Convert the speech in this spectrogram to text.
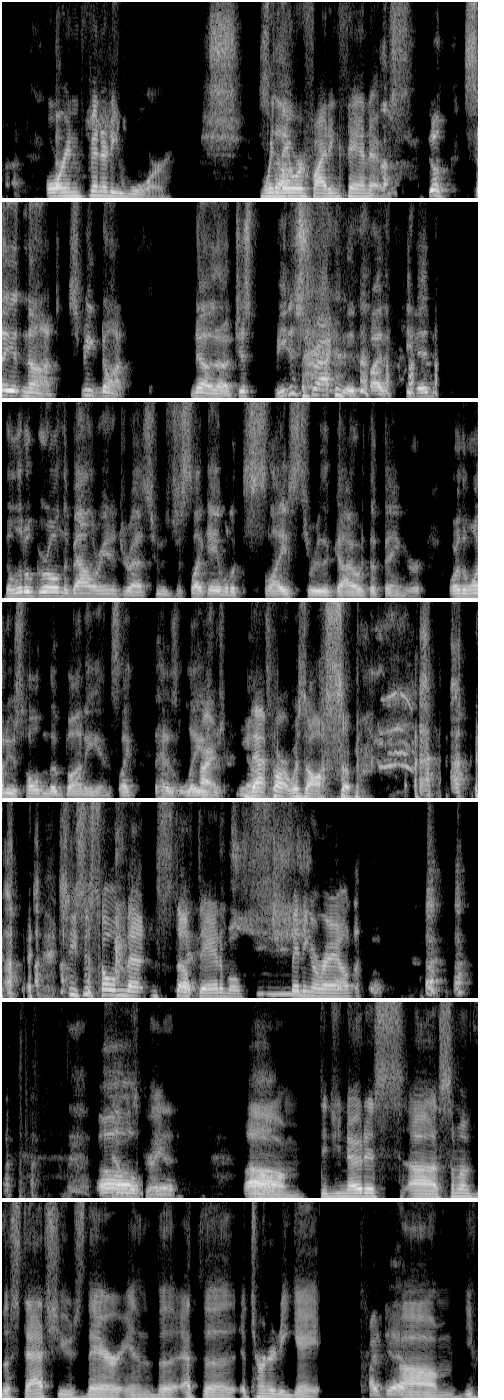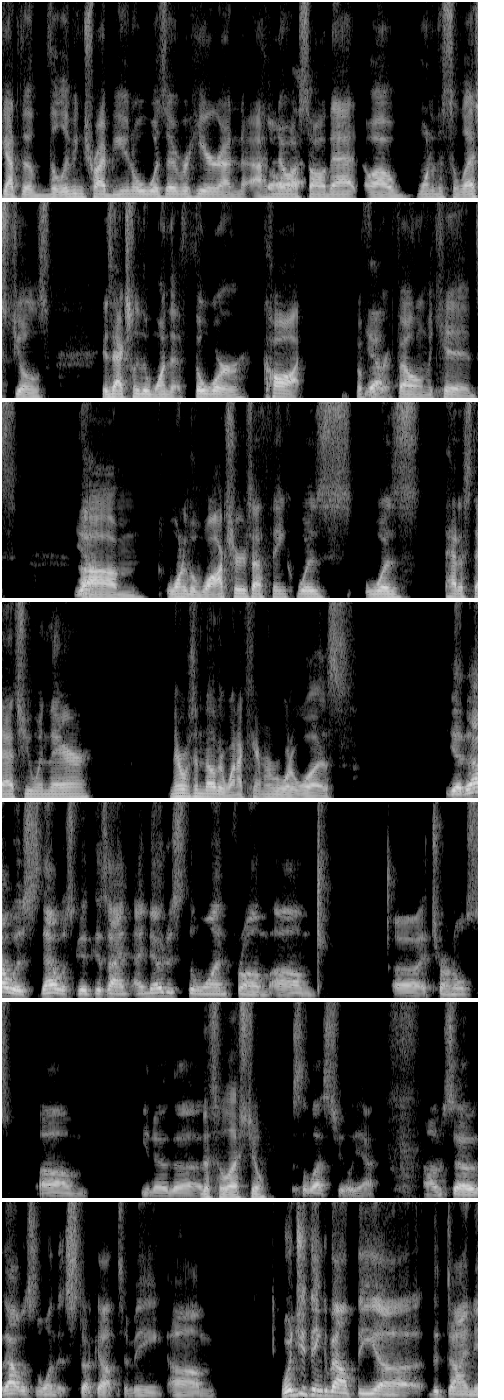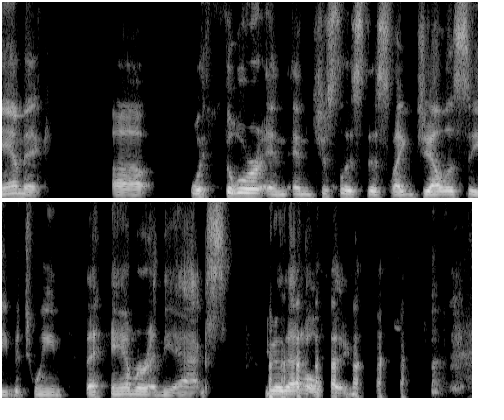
or Infinity War Shh, when they were fighting Thanos? Don't say it not. Speak not. No, no, just be distracted by the kid, the little girl in the ballerina dress who's just like able to slice through the guy with the finger, or the one who's holding the bunny and it's like has lasers. Right, that part was awesome. She's just holding that stuffed animal spinning around. like- oh, great. man. Oh, Um, did you notice uh some of the statues there in the at the Eternity Gate? I did. Um, you've got the the Living Tribunal was over here. I, I know I saw that. Uh, one of the Celestials is actually the one that Thor caught before Yeah. it fell on the kids. yeah. Um, one of the Watchers, I think, was was had a statue in there. There was another one. I can't remember what it was. Yeah, that was that was good because I I noticed the one from um uh Eternals. Um, you know, the, The Celestial. Celestial, yeah. Um, so that was the one that stuck out to me. Um what did you think about the uh the dynamic uh with Thor and and just this this like jealousy between the hammer and the axe? You know, that whole thing.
